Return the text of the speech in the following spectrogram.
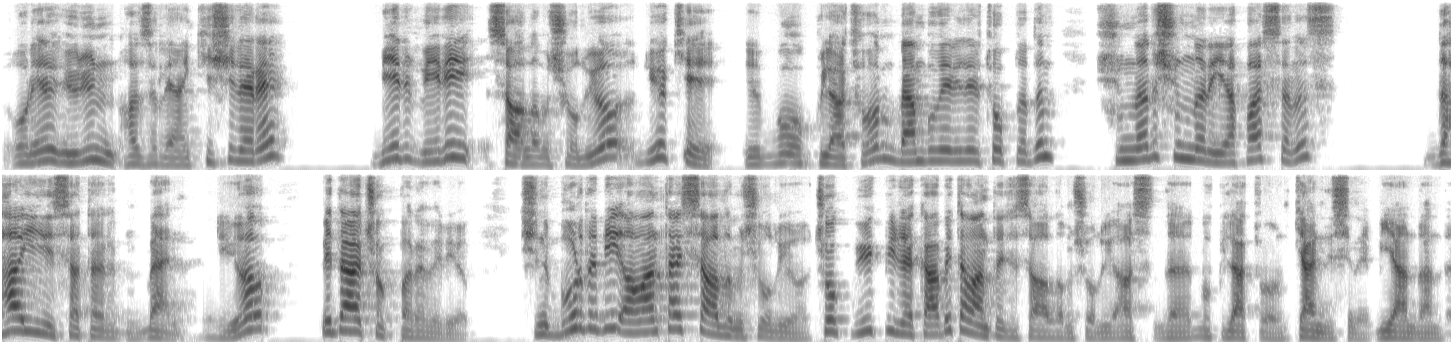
oraya ürün hazırlayan kişilere bir veri sağlamış oluyor. Diyor ki e, bu platform ben bu verileri topladım. Şunları şunları yaparsanız daha iyi satarım ben diyor ve daha çok para veriyor. Şimdi burada bir avantaj sağlamış oluyor. Çok büyük bir rekabet avantajı sağlamış oluyor aslında bu platform kendisine bir yandan da.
